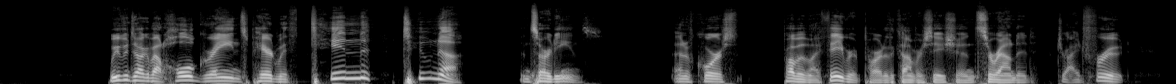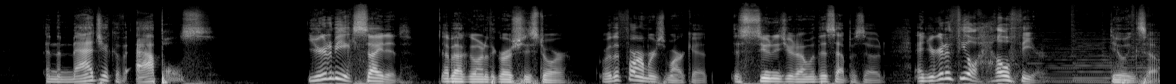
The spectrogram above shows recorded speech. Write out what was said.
We even talk about whole grains paired with tin tuna and sardines. And of course, probably my favorite part of the conversation surrounded dried fruit and the magic of apples. You're going to be excited about going to the grocery store or the farmer's market as soon as you're done with this episode, and you're going to feel healthier doing so.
